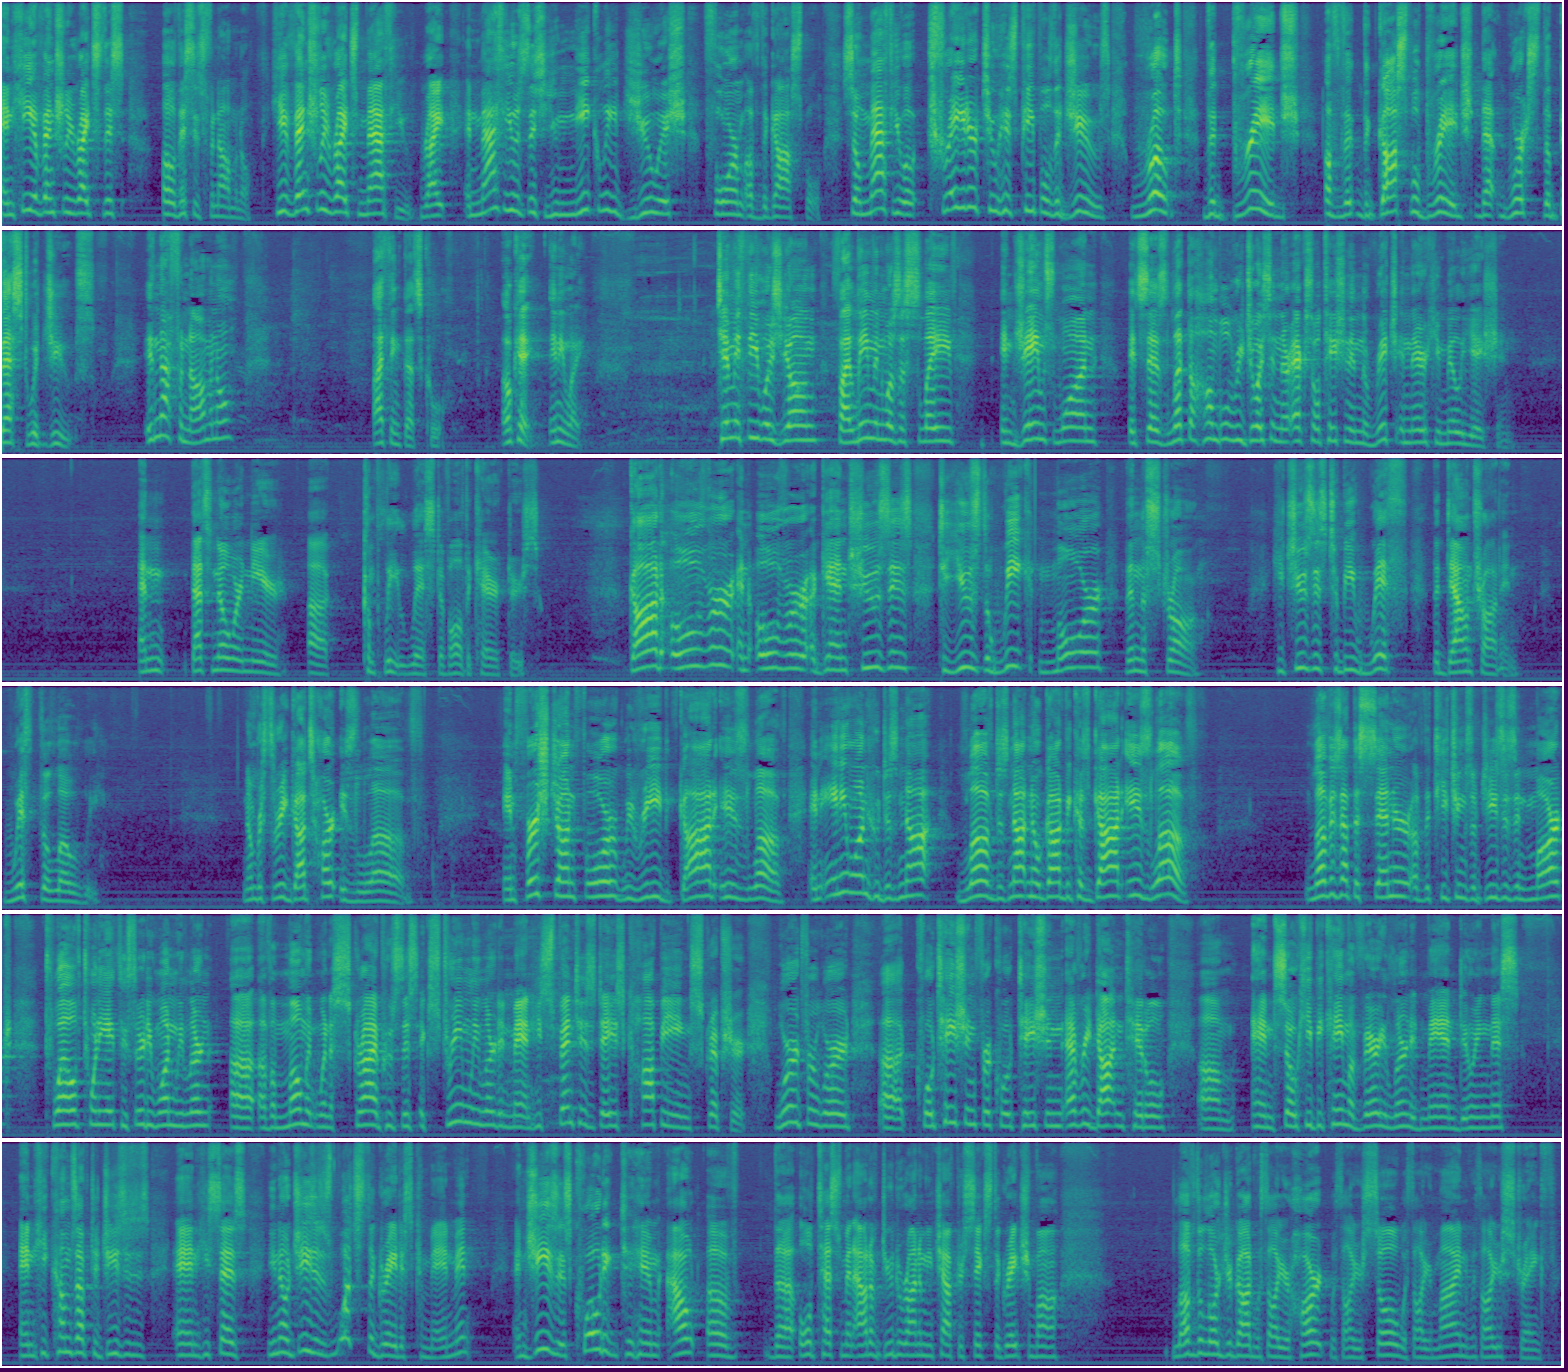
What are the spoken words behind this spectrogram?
and he eventually writes this. Oh, this is phenomenal. He eventually writes Matthew, right? And Matthew is this uniquely Jewish form of the gospel. So, Matthew, a traitor to his people, the Jews, wrote the bridge of the, the gospel bridge that works the best with Jews. Isn't that phenomenal? I think that's cool. Okay, anyway. Timothy was young, Philemon was a slave, In James 1, it says, Let the humble rejoice in their exaltation and the rich in their humiliation. And that's nowhere near a complete list of all the characters. God over and over again chooses to use the weak more than the strong. He chooses to be with the downtrodden, with the lowly. Number three, God's heart is love. In 1 John 4, we read, God is love. And anyone who does not love does not know God because God is love. Love is at the center of the teachings of Jesus. In Mark 12, 28 through 31, we learn uh, of a moment when a scribe, who's this extremely learned man, he spent his days copying scripture, word for word, uh, quotation for quotation, every dot and tittle. Um, and so he became a very learned man doing this. And he comes up to Jesus and he says, You know, Jesus, what's the greatest commandment? And Jesus, quoting to him out of the Old Testament, out of Deuteronomy chapter 6, the great Shema, Love the Lord your God with all your heart, with all your soul, with all your mind, with all your strength.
